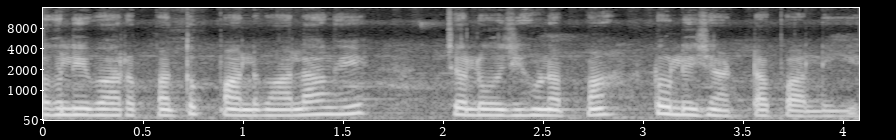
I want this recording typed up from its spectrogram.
ਅਗਲੀ ਵਾਰ ਆਪਾਂ ਧੁੱਪਾਂ ਲਵਾ ਲਾਂਗੇ। ਚਲੋ ਜੀ ਹੁਣ ਆਪਾਂ ਢੋਲੀ 'ਚ ਆਟਾ ਪਾ ਲਈਏ।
